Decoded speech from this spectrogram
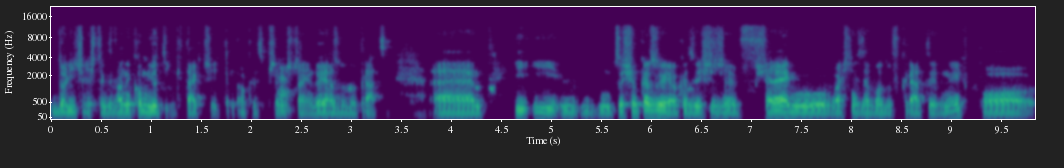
doliczać tak zwany commuting, tak? czyli ten okres tak. przemieszczania, dojazdu do pracy. I, I co się okazuje? Okazuje się, że w szeregu właśnie zawodów kreatywnych po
